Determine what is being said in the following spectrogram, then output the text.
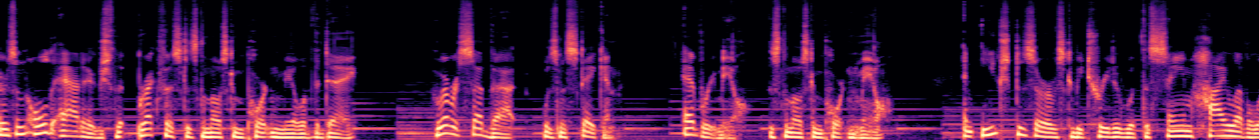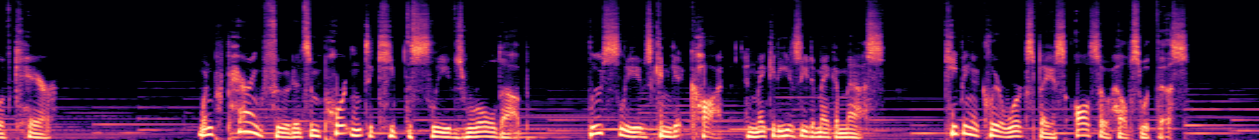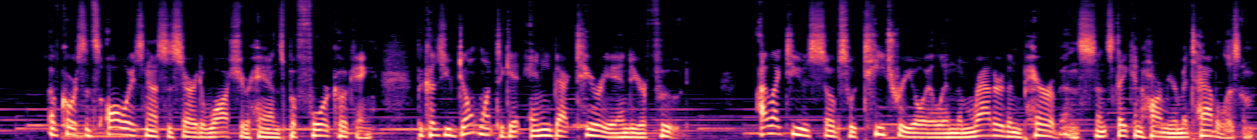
There's an old adage that breakfast is the most important meal of the day. Whoever said that was mistaken. Every meal is the most important meal, and each deserves to be treated with the same high level of care. When preparing food, it's important to keep the sleeves rolled up. Loose sleeves can get caught and make it easy to make a mess. Keeping a clear workspace also helps with this. Of course, it's always necessary to wash your hands before cooking, because you don't want to get any bacteria into your food. I like to use soaps with tea tree oil in them rather than parabens, since they can harm your metabolism.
